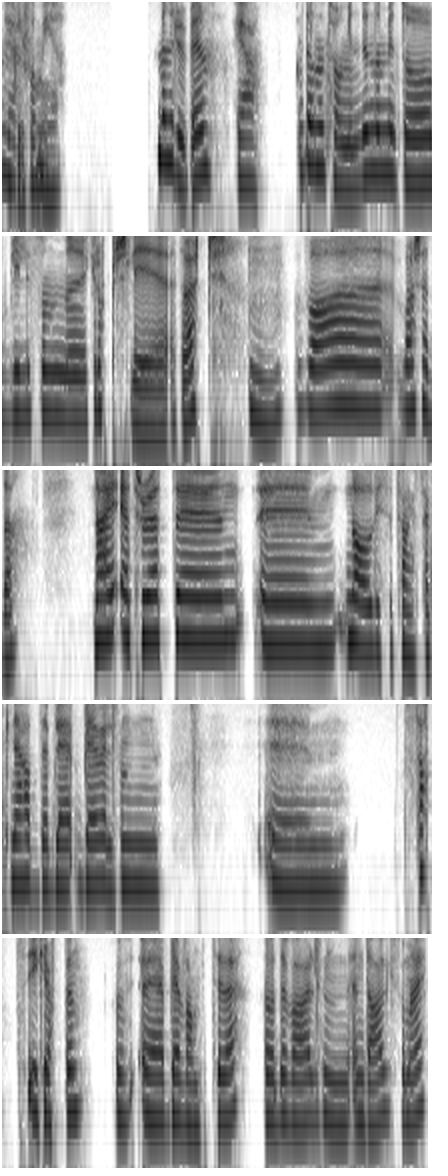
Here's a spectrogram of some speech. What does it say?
Det blir for mye. Men Ruben, Ja. Denne tvangen din den begynte å bli litt sånn eh, kroppslig etter hvert. Mm. Hva, hva skjedde? Nei, jeg tror at øh, øh, alle disse tvangstankene jeg hadde, ble, ble veldig sånn øh, satt i kroppen, og jeg ble vant til det, og det var liksom en dag for meg.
